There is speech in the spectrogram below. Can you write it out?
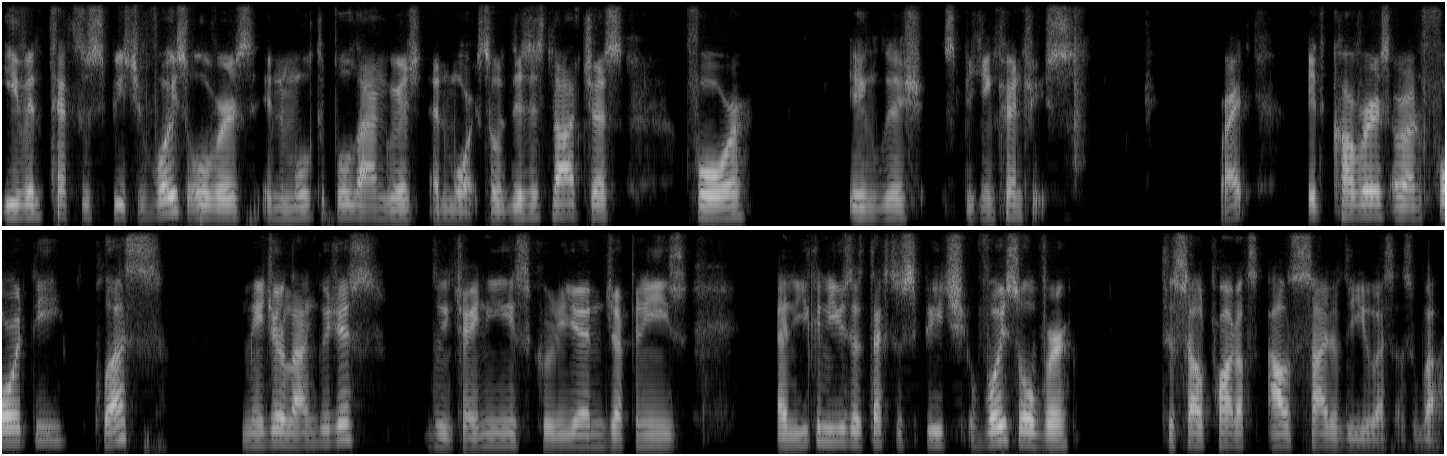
even text-to-speech voiceovers in multiple language and more. So this is not just for English-speaking countries, right? It covers around 40 plus major languages, including Chinese, Korean, Japanese, and you can use a text-to-speech voiceover to sell products outside of the US as well.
